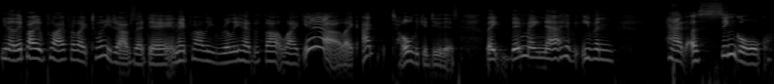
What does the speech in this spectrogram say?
you know, they probably applied for like 20 jobs that day and they probably really had the thought like, yeah, like I totally could do this. They they may not have even had a single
